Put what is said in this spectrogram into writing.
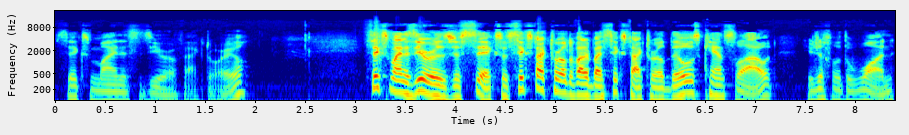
6 minus 0 factorial. 6 minus 0 is just 6. So 6 factorial divided by 6 factorial, those cancel out. You're just with 1.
